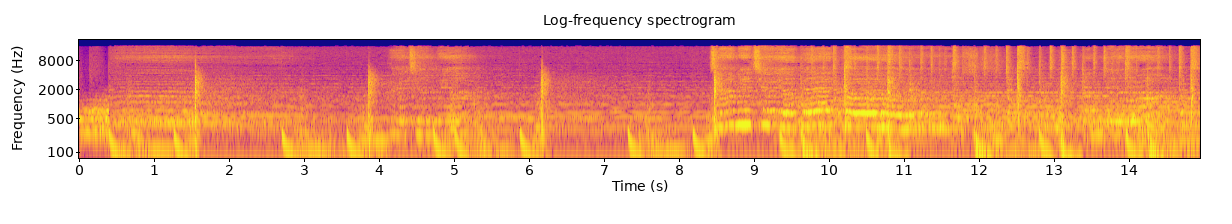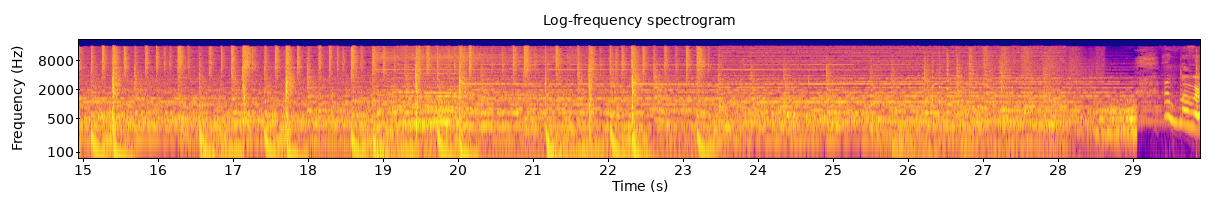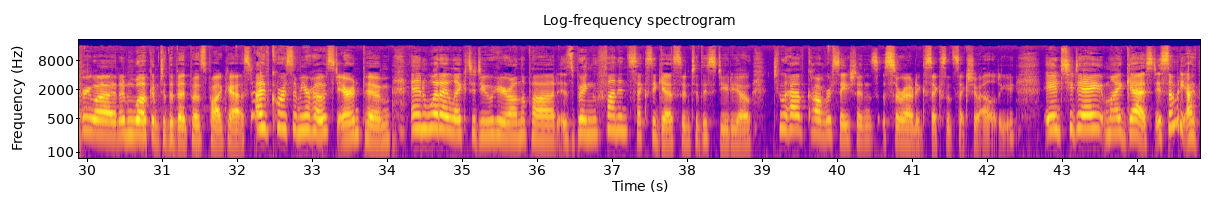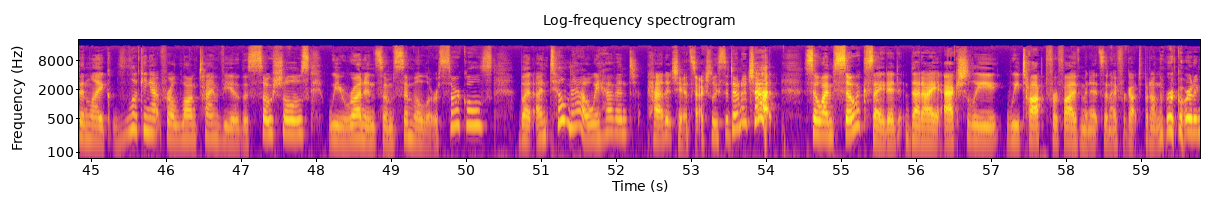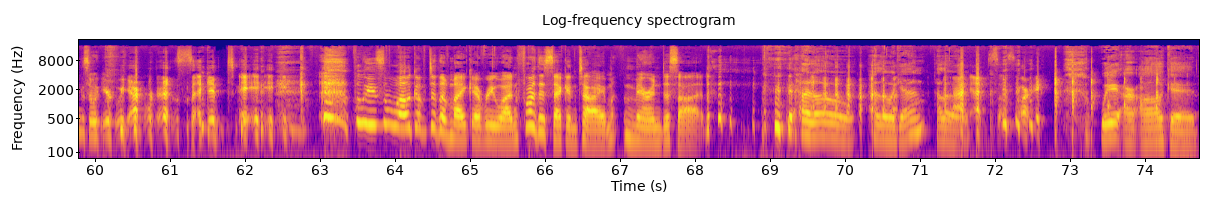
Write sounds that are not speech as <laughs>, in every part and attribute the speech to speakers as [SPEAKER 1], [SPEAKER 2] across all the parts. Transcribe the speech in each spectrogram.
[SPEAKER 1] bedpost.
[SPEAKER 2] Everyone, and welcome to the Bedpost Podcast. I, of course, am your host, Erin Pym, and what I like to do here on the pod is bring fun and sexy guests into the studio to have conversations surrounding sex and sexuality. And today, my guest is somebody I've been like looking at for a long time via the socials. We run in some similar circles, but until now, we haven't had a chance to actually sit down and chat. So I'm so excited that I actually we talked for five minutes and I forgot to put on the <laughs> recording. So here we are for a second take. <laughs> Please welcome to the mic, everyone, for the second time, Maron de Sade. <laughs>
[SPEAKER 3] Hello. Hello again. Hello.
[SPEAKER 2] I'm so sorry.
[SPEAKER 3] We are all good.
